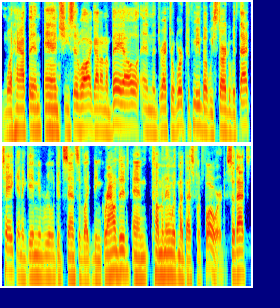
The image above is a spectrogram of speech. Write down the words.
what happened? And she said well i got on a bail and the director worked with me but we started with that take and it gave me a real good sense of like being grounded and coming in with my best foot forward. So that's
